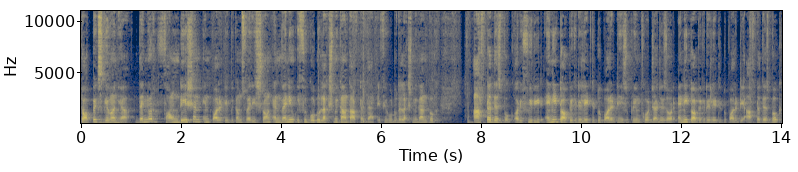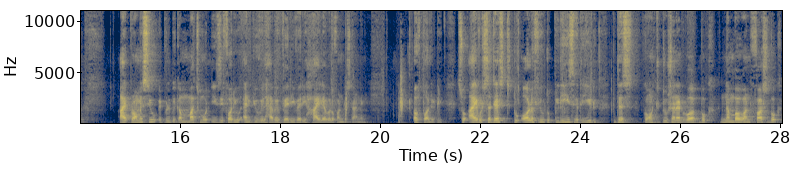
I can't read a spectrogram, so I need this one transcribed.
topics given here then your foundation in polity becomes very strong. And when you if you go to lakshmikant after that if you go to the lakshmikant book after this book or if you read any topic related to polity supreme court judges or any topic related to polity after this book i promise you it will become much more easy for you and you will have a very very high level of understanding of polity. So i would suggest to all of you to please read this constitution at work book number one first book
